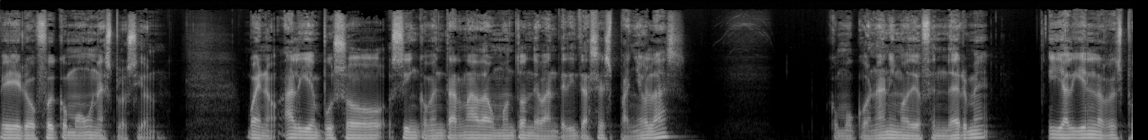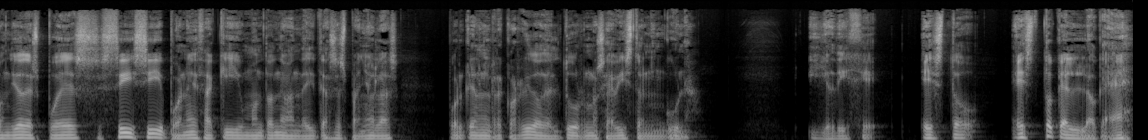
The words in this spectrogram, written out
pero fue como una explosión. Bueno, alguien puso sin comentar nada un montón de banderitas españolas, como con ánimo de ofenderme, y alguien le respondió después, sí, sí, poned aquí un montón de banderitas españolas, porque en el recorrido del tour no se ha visto ninguna. Y yo dije, esto, ¿esto qué es lo que es?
